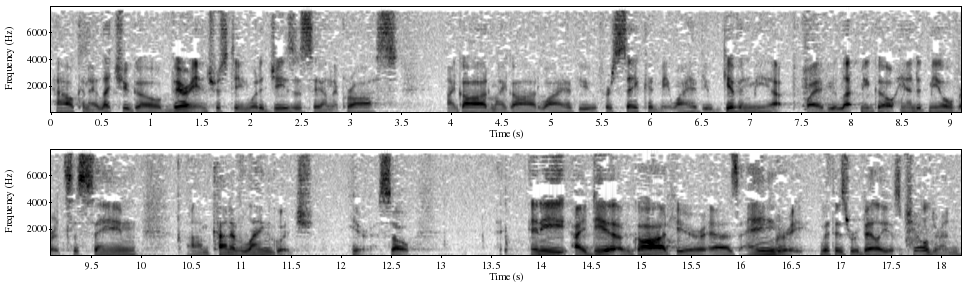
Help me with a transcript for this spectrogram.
How can I let you go? Very interesting. What did Jesus say on the cross? My God, my God, why have you forsaken me? Why have you given me up? Why have you let me go, handed me over? It's the same um, kind of language here. So, any idea of God here as angry with his rebellious children,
